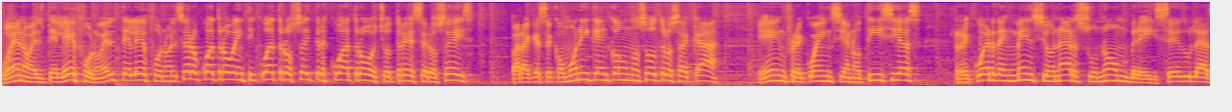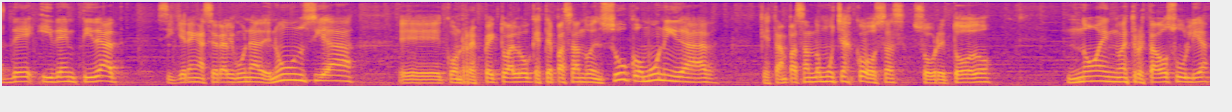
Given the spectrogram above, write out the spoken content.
Bueno, el teléfono, el teléfono, el 0424-634-8306, para que se comuniquen con nosotros acá en Frecuencia Noticias. Recuerden mencionar su nombre y cédula de identidad si quieren hacer alguna denuncia eh, con respecto a algo que esté pasando en su comunidad, que están pasando muchas cosas, sobre todo no en nuestro estado Zulia,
